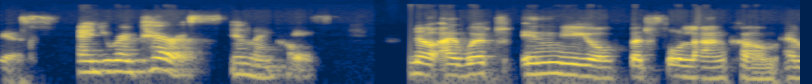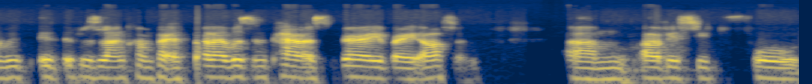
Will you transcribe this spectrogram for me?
Yes. And you were in Paris in Lancome. Yes. No, I worked in New York, but for Lancome, and we, it, it, was Lancome Paris. But I was in Paris very, very often, um, obviously for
